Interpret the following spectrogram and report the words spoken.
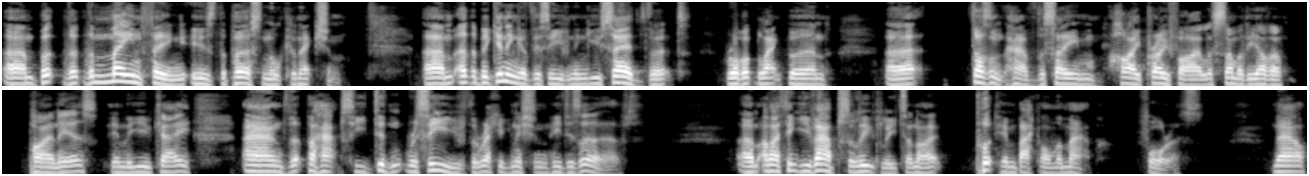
Um, but the, the main thing is the personal connection. Um, at the beginning of this evening, you said that Robert Blackburn uh, doesn't have the same high profile as some of the other pioneers in the UK, and that perhaps he didn't receive the recognition he deserved. Um, and I think you've absolutely tonight put him back on the map for us. Now,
